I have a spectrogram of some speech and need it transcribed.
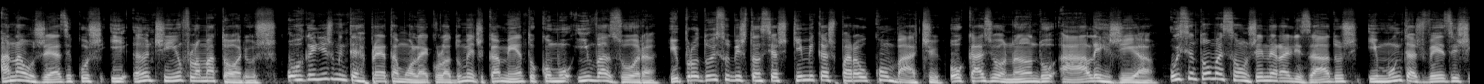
analgésicos e anti-inflamatórios. O organismo interpreta a molécula do medicamento como invasora e produz substâncias químicas para o combate, ocasionando a alergia. Os sintomas são generalizados e muitas vezes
